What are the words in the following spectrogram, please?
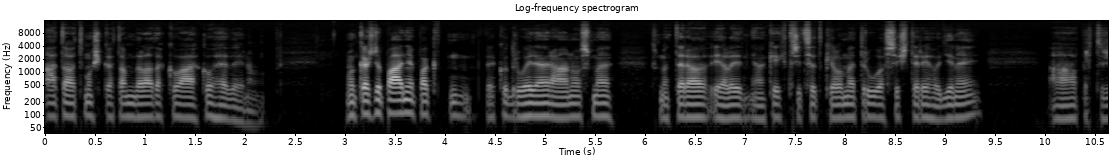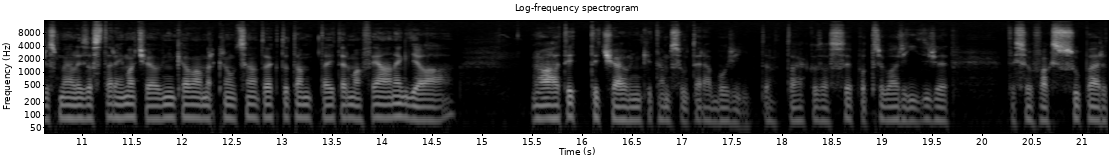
A ta atmoška tam byla taková jako heavy, no. No každopádně pak jako druhý den ráno jsme, jsme teda jeli nějakých 30 kilometrů, asi 4 hodiny a protože jsme jeli za starýma čajovníkama mrknout se na to, jak to tam tady ten mafiánek dělá. No a ty, ty čajovníky tam jsou teda boží. To, to jako zase potřeba říct, že ty jsou fakt super.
